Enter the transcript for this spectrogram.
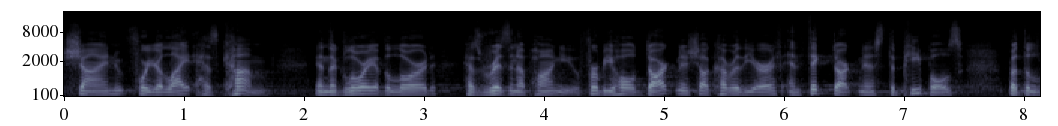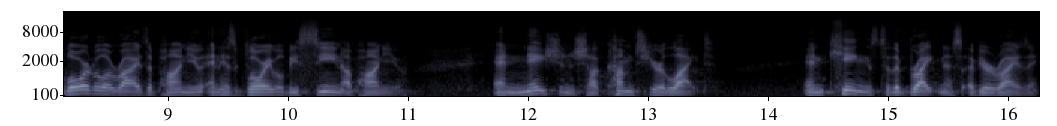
shine, for your light has come, and the glory of the Lord has risen upon you. For behold, darkness shall cover the earth, and thick darkness the peoples, but the Lord will arise upon you, and his glory will be seen upon you. And nations shall come to your light, and kings to the brightness of your rising.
